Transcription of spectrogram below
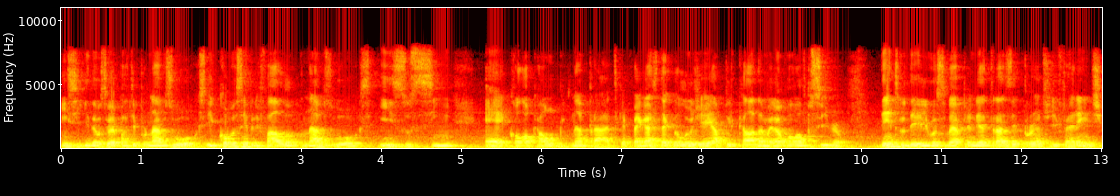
em seguida você vai partir para o Navisworks. E como eu sempre falo, Navisworks, isso sim é colocar o BIM na prática, é pegar essa tecnologia e aplicá-la da melhor forma possível. Dentro dele você vai aprender a trazer projetos diferentes,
